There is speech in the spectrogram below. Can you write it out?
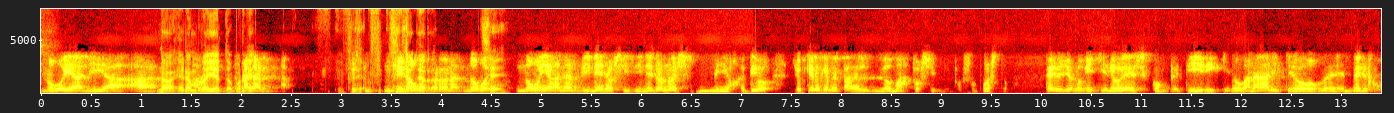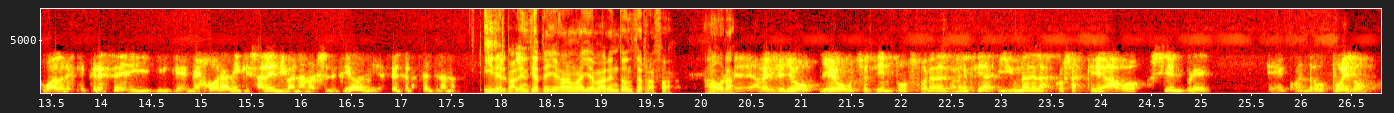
No voy allí a... no, era un proyecto. porque... Fíjate, no, perdona, no voy, no voy a ganar dinero si dinero no es mi objetivo. Yo quiero que me paguen lo más posible, por supuesto. Pero yo lo que quiero es competir y quiero ganar y quiero eh, ver jugadores que crecen y, que mejoran y que salen y van a la selección y etcétera, etcétera, ¿no? ¿Y del Valencia te llegaron a llamar entonces, Rafa? Ahora. Eh, a ver, yo llevo, llevo mucho tiempo fuera del Valencia y una de las cosas que hago siempre eh, cuando puedo,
